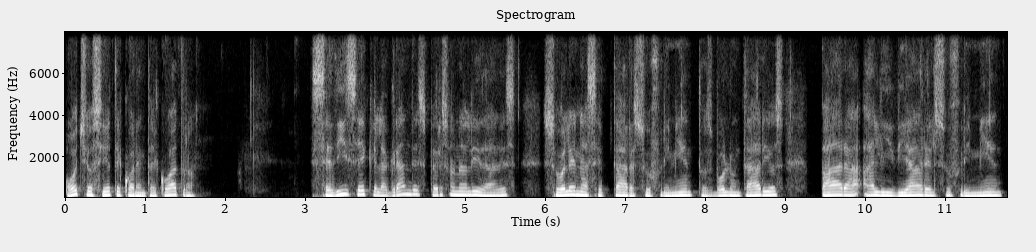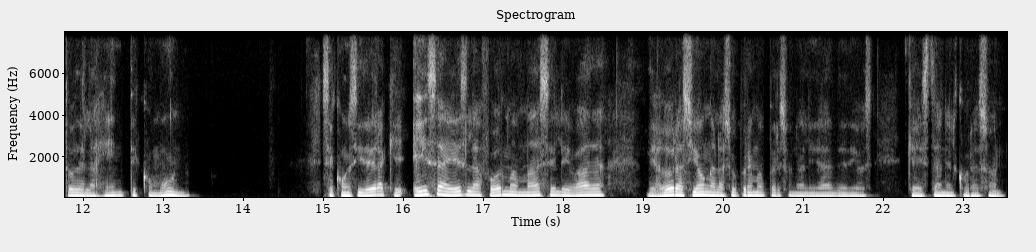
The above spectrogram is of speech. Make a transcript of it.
8744. Se dice que las grandes personalidades suelen aceptar sufrimientos voluntarios para aliviar el sufrimiento de la gente común. Se considera que esa es la forma más elevada de adoración a la suprema personalidad de Dios que está en el corazón.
